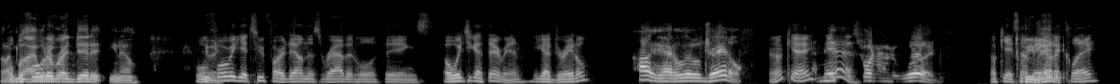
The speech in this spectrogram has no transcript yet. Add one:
but Well, I'm glad before we whatever I did it. You know, well, Anyway. before we get too far down this rabbit hole of things, oh, what you got there, man? You got a dreidel? Oh, you got a little dreidel. Okay, I made yeah. this one out of wood. Okay, it's Oh, not you made made out of clay.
